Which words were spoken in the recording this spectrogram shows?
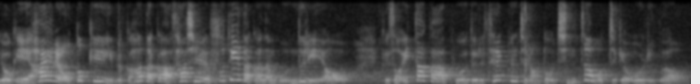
여기에 하의를 어떻게 입을까 하다가 사실 후디에다가는 먼들이에요. 그래서 이따가 보여드릴 트랙 팬츠랑도 진짜 멋지게 어울리고요.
